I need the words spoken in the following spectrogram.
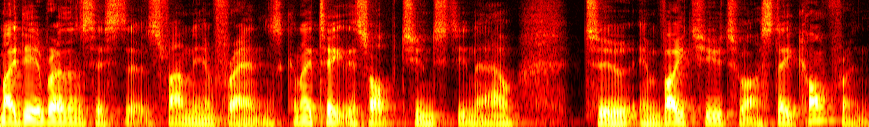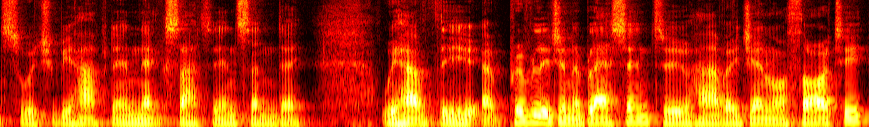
My dear brothers and sisters, family and friends, can I take this opportunity now to invite you to our stake conference, which will be happening next Saturday and Sunday. We have the uh, privilege and a blessing to have a general authority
